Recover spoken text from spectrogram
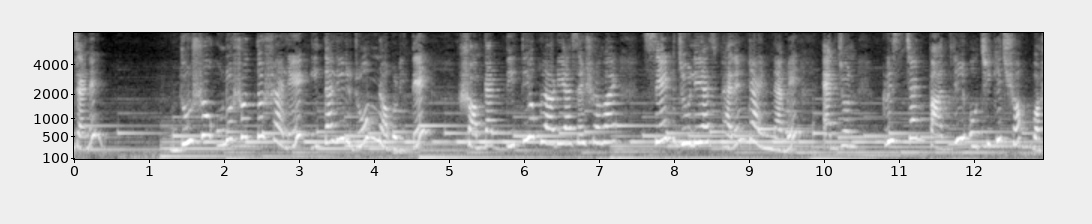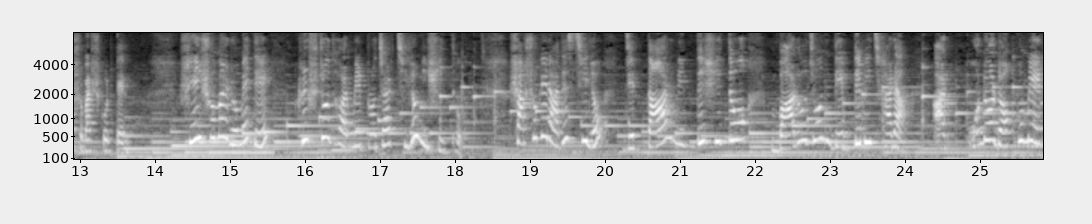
জানেন? দুশো উনসত্তর সালে ইতালির রোম নগরীতে সম্রাট দ্বিতীয় ক্লডিয়াসের সময় সেন্ট জুলিয়াস ভ্যালেন্টাইন নামে একজন খ্রিস্টান পাদ্রী ও চিকিৎসক বসবাস করতেন। সেই সময় রোমেতে খ্রিস্ট ধর্মের প্রচার ছিল নিষিদ্ধ। শাসকের আদেশ ছিল যে তার নির্দেশিত বারো জন দেবদেবী ছাড়া আর কোনো রকমের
